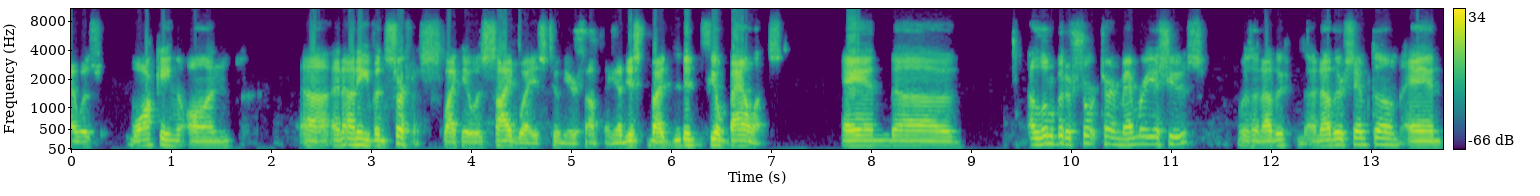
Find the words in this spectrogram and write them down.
I was walking on uh, an uneven surface, like it was sideways to me or something. I just I didn't feel balanced, and uh, a little bit of short-term memory issues was another another symptom, and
